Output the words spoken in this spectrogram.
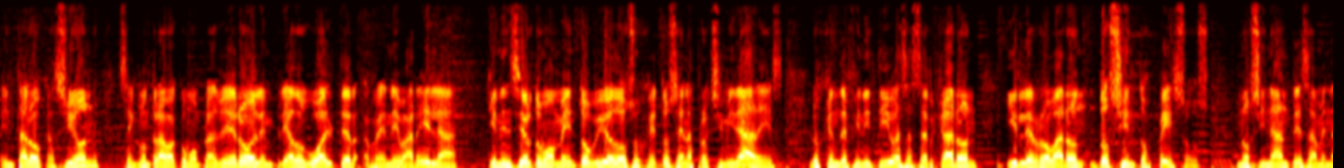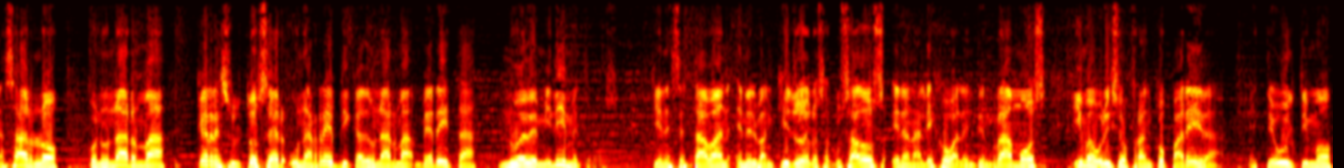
En tal ocasión se encontraba como playero el empleado Walter René Varela, quien en cierto momento vio a dos sujetos en las proximidades, los que en definitiva se acercaron y le robaron 200 pesos, no sin antes amenazarlo con un arma que resultó ser una réplica de un arma Beretta 9 milímetros. Quienes estaban en el banquillo de los acusados eran Alejo Valentín Ramos y Mauricio Franco Pareda, este último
